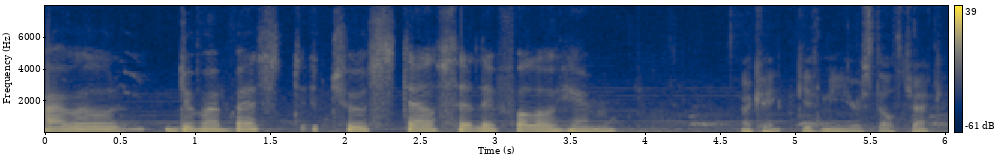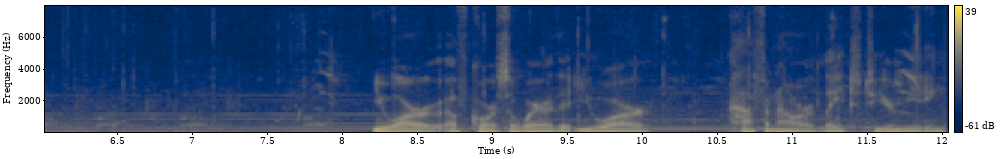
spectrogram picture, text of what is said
I will do my best to stealthily follow him. Okay, give me your stealth check. You are, of course, aware that you are half an hour late to your meeting.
